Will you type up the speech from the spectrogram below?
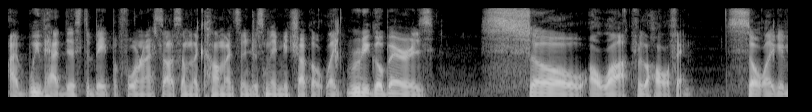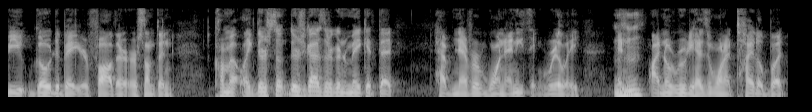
I, we've had this debate before, and I saw some of the comments and just made me chuckle. Like Rudy Gobert is so a lock for the Hall of Fame. So like if you go debate your father or something, come out like there's some, there's guys that are going to make it that have never won anything really. And mm-hmm. I know Rudy hasn't won a title, but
